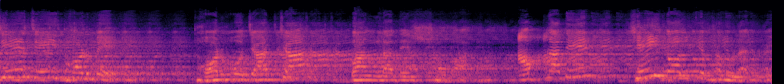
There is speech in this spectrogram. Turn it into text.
যে যেই ধর্মে, ধর্ম যার যার, বাংলাদেশ সবার। আপনাদের যেই দলকে ভালো লাগবে,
